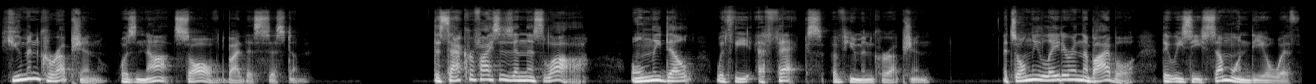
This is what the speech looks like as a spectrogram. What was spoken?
Human corruption was not solved by this system. The sacrifices in this law only dealt with the effects of human corruption. It's only later in the Bible that we see someone deal with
